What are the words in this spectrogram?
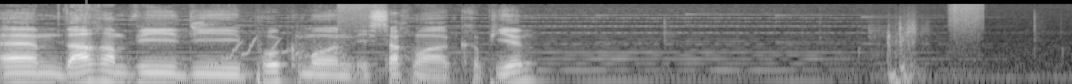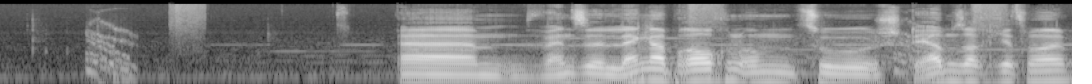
Ähm, daran, wie die Pokémon, ich sag mal, krepieren. Ähm, wenn sie länger brauchen, um zu sterben, sag ich jetzt mal,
